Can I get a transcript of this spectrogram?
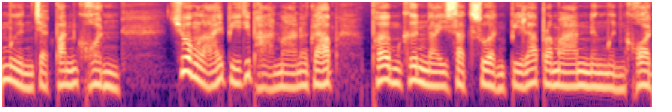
227,000 คน ช่วงหลายปีที่ผ่านมานะครับ เพิ่มขึ้นในสัดส่วนปีละประมาณ 10,000 คน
